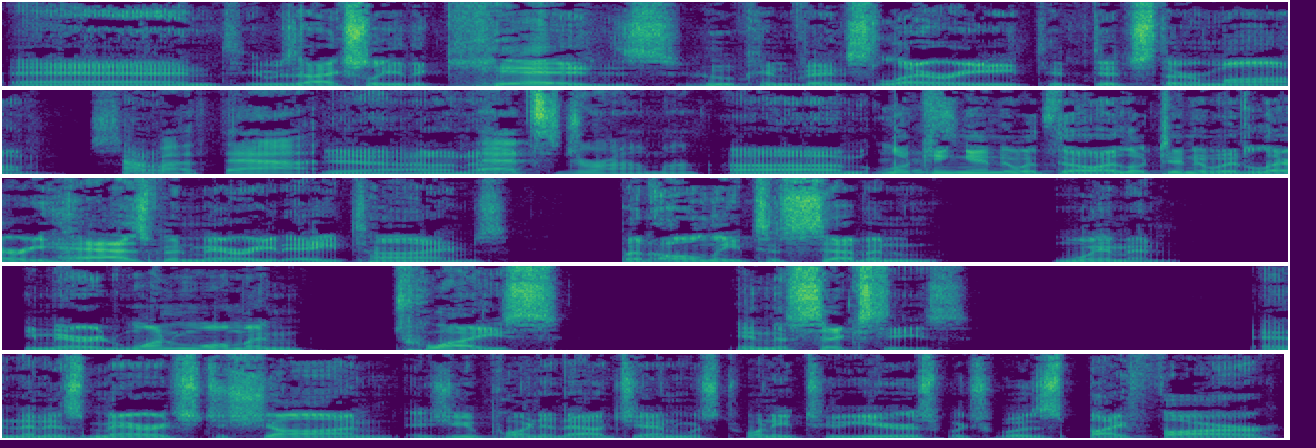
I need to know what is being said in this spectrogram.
And it was actually the kids who convinced Larry to ditch their mom. So, How about that? Yeah, I don't know. That's drama. Um, looking into it, though, I looked into it. Larry has been married eight times, but only to seven women. He married one woman twice in the 60s. And then his marriage to Shawn, as you pointed out, Jen, was 22 years, which was by far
